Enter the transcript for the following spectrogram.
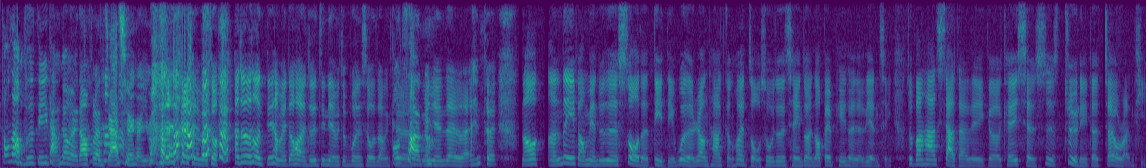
通常不是第一堂课没到不能加签而已吗？对对对，没错。他就是说你第一堂没到的话，你就是今年就不能修这堂课，好惨哦，明年再来。对，然后嗯，另一方面就是瘦的弟弟为了让他赶快走出就是前一段你知道被劈腿的恋情，就帮他下载了一个可以显示距离的交友软体，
